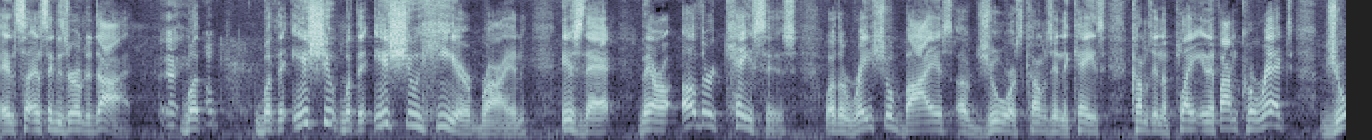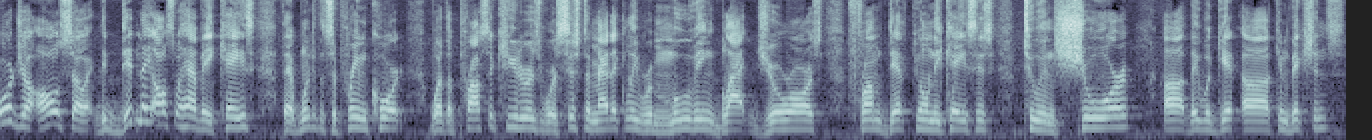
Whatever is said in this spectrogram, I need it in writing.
And, so, and say deserve to die. Uh, but, okay. but the issue, but the issue here, Brian, is that there are other cases where the racial bias of jurors comes into case comes into play. And if I'm correct, Georgia also didn't they also have a case that went to the Supreme Court where the prosecutors were systematically removing black jurors from death penalty cases to ensure uh, they would get uh, convictions?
